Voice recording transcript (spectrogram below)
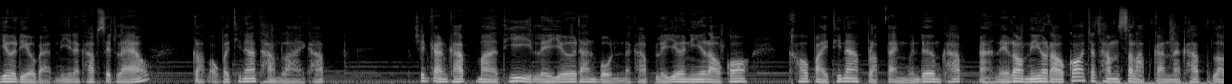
เยอร์เดียวแบบนี้นะครับ เสร็จแล้วกลับออกไปที่หน้าไทม์ไลน์ครับ เช่นกันครับมาที่เลเยอร์ด้านบนนะครับเลเยอร์นี้เราก็เข้าไปที่หน้าปรับแต่งเหมือนเดิมครับอะในรอบนี้เราก็จะทำสลับกันนะครับ เรา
